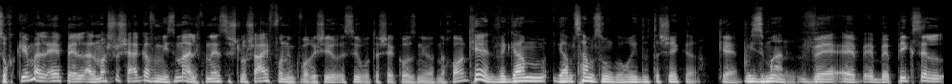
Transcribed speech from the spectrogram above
צוחקים על אפל על משהו שאגב מזמן לפני איזה שלושה אייפונים כבר הסירו את השקע האוזניות נכון? כן, וגם גם סמסונג הורידו את השקע, כן. מזמן. ובפיקסל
